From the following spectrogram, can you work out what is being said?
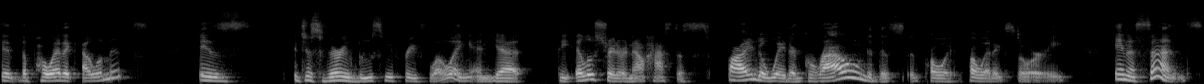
the poetic elements is just very loose and free flowing, and yet the illustrator now has to find a way to ground this poet, poetic story in a sense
